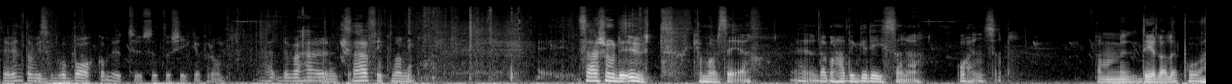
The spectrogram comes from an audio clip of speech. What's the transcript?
Så jag vet inte om vi ska gå bakom uthuset och kika på dem. Det var här, så här fick man så här såg det ut kan man säga. Eh, där man hade grisarna och hönsen. De delade på?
